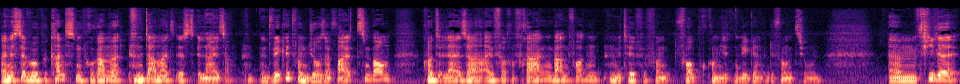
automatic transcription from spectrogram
Eines der wohl bekanntesten Programme damals ist ELIZA. Entwickelt von Joseph Walzenbaum konnte ELIZA einfache Fragen beantworten mit Hilfe von vorprogrammierten Regeln und Informationen. Ähm, viele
